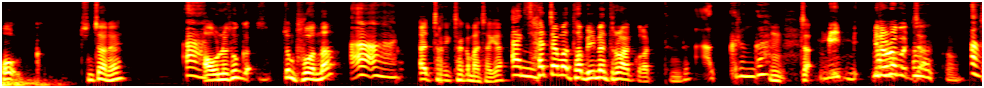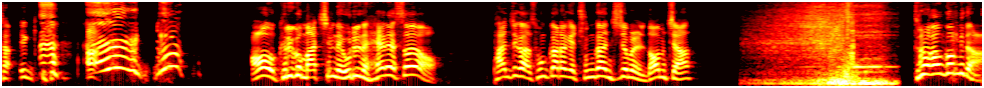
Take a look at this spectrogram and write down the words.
어, 그, 진짜네? 아, 아 오늘 손가 좀 부었나? 아, 아 잠, 잠깐만 자기야. 아니. 살짝만 더 밀면 들어갈 것 같은데. 아 그런가? 응, 자 미, 미, 밀어넣어보자. 어, 자, 이, 이, 아. 어 그리고 마침내 우리는 해냈어요. 반지가 손가락의 중간 지점을 넘자 들어간 겁니다.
